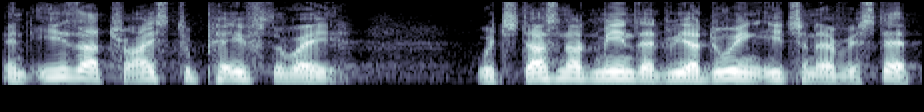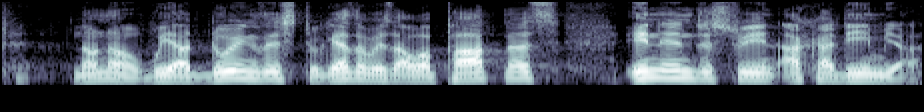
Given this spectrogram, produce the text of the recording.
and ESA tries to pave the way, which does not mean that we are doing each and every step. No, no, we are doing this together with our partners in industry and academia.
